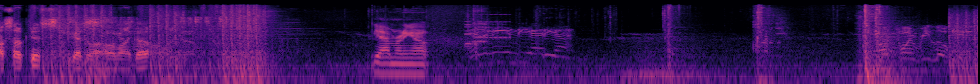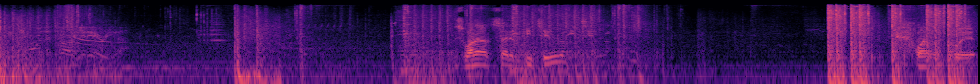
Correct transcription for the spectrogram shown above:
I'll soak this. You guys want, want to go? Yeah, I'm running out. Hardpoint relocated. Secure the target area. There's one outside of P2. One of them quit.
